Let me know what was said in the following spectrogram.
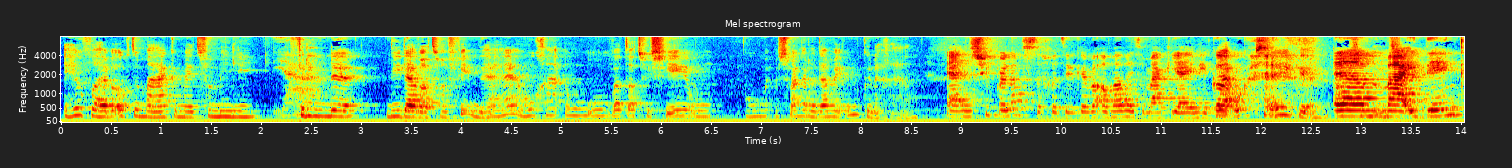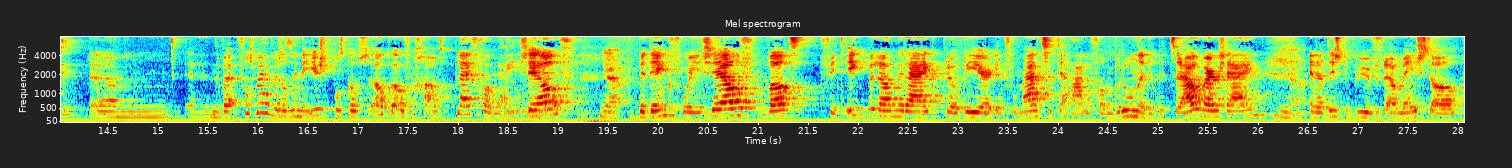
heel veel hebben ook te maken met familie, Ja. vrienden die daar wat van vinden. Hè? Hoe, ga, hoe, hoe- wat adviseer je om hoe zwangeren daarmee om kunnen gaan? Ja, dat is super lastig natuurlijk. Hebben we allemaal mee te maken, jij en ik Ja, ook. zeker. Absoluut. maar ik denk, ehm, eh, volgens mij hebben we dat in de eerste podcast ook over gehad. Blijf gewoon bij jezelf. Ja, Bedenk voor jezelf wat vind ik belangrijk. Probeer informatie te halen van bronnen die betrouwbaar zijn. ja. En dat is de buurvrouw meestal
